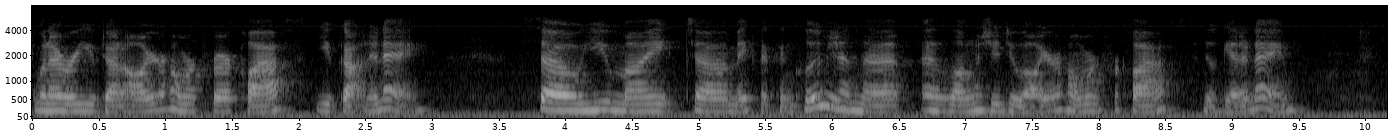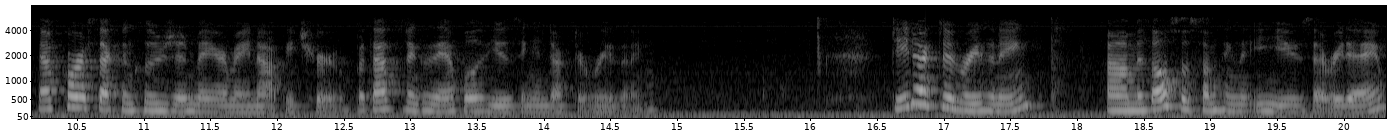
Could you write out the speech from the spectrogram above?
whenever you've done all your homework for a class, you've gotten an A. So you might uh, make the conclusion that as long as you do all your homework for class, you'll get an A. Now, of course, that conclusion may or may not be true, but that's an example of using inductive reasoning. Deductive reasoning um, is also something that you use every day,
